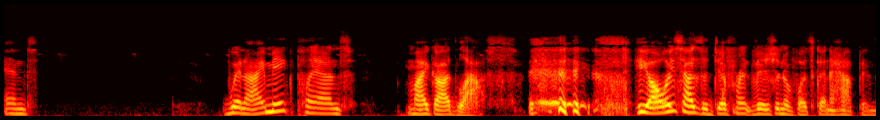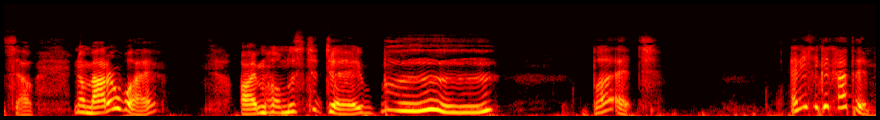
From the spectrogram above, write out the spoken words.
And when I make plans, my God laughs. he always has a different vision of what's going to happen. So, no matter what, I'm homeless today, but anything can happen.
